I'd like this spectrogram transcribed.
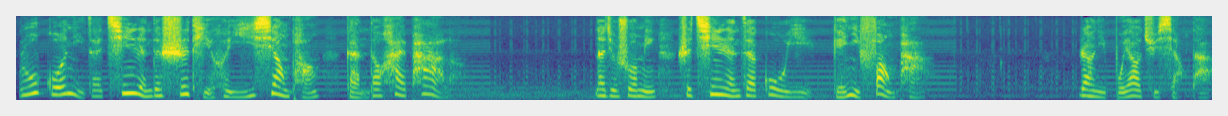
如果你在亲人的尸体和遗像旁感到害怕了。那就说明是亲人在故意给你放怕，让你不要去想他。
